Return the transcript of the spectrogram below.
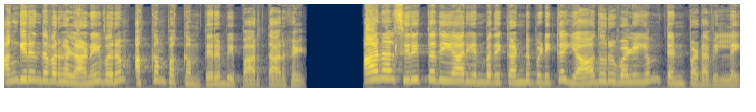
அங்கிருந்தவர்கள் அனைவரும் அக்கம் பக்கம் திரும்பி பார்த்தார்கள். ஆனால் சிரித்தது யார் என்பதை கண்டுபிடிக்க யாதொரு வழியும் தென்படவில்லை.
